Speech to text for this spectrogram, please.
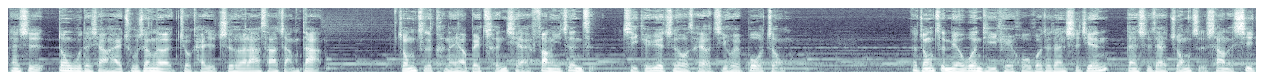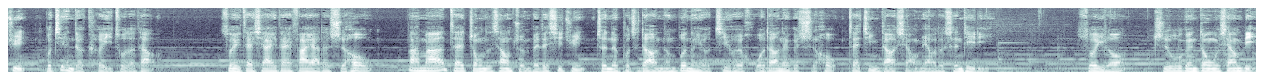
但是动物的小孩出生了就开始吃喝拉撒长大。种子可能要被存起来放一阵子，几个月之后才有机会播种。那种子没有问题，可以活过这段时间，但是在种子上的细菌不见得可以做得到。所以在下一代发芽的时候，爸妈在种子上准备的细菌，真的不知道能不能有机会活到那个时候，再进到小苗的身体里。所以咯，植物跟动物相比，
